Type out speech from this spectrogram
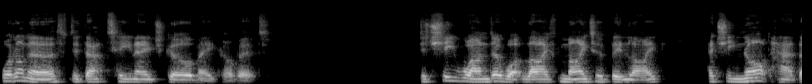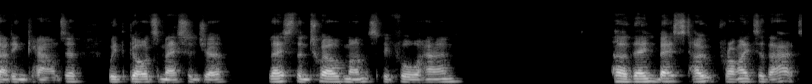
What on earth did that teenage girl make of it? Did she wonder what life might have been like had she not had that encounter with God's messenger less than 12 months beforehand? Her then best hope prior to that?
